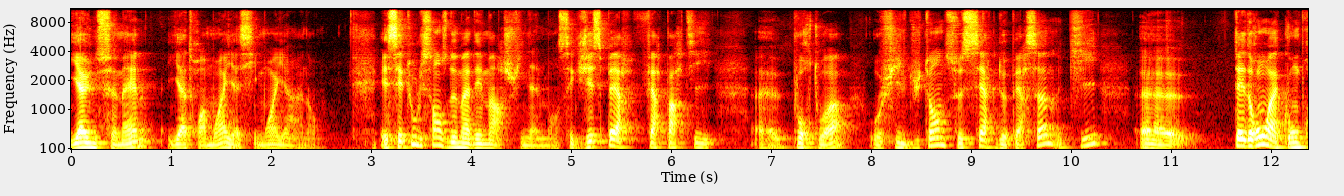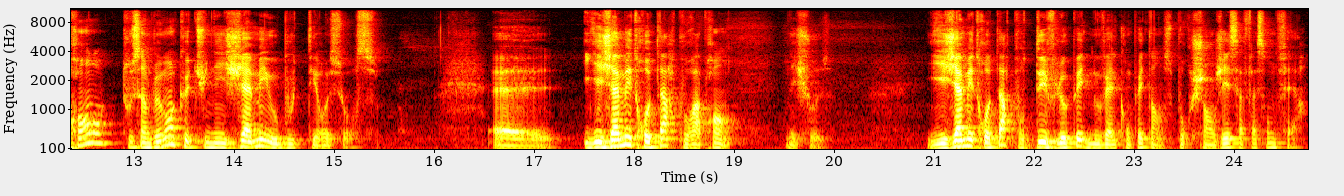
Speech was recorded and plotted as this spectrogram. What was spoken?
il y a une semaine, il y a trois mois, il y a six mois, il y a un an. Et c'est tout le sens de ma démarche finalement. C'est que j'espère faire partie euh, pour toi au fil du temps de ce cercle de personnes qui euh, t'aideront à comprendre tout simplement que tu n'es jamais au bout de tes ressources. Euh, il n'est jamais trop tard pour apprendre des choses. Il n'est jamais trop tard pour développer de nouvelles compétences, pour changer sa façon de faire,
